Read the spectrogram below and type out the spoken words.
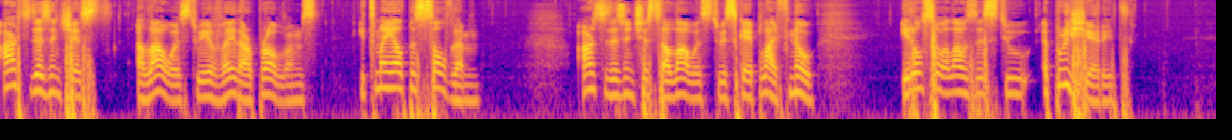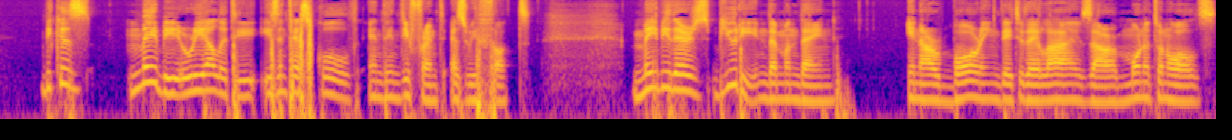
Art doesn't just allow us to evade our problems, it may help us solve them. Art doesn't just allow us to escape life, no, it also allows us to appreciate it. Because maybe reality isn't as cold and indifferent as we thought. Maybe there's beauty in the mundane, in our boring day to day lives, our monotone walls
